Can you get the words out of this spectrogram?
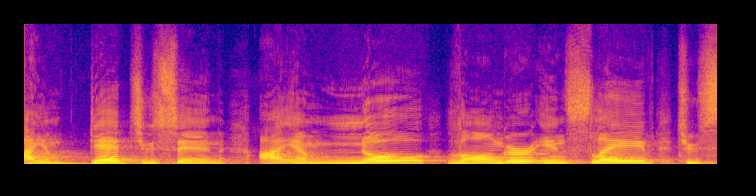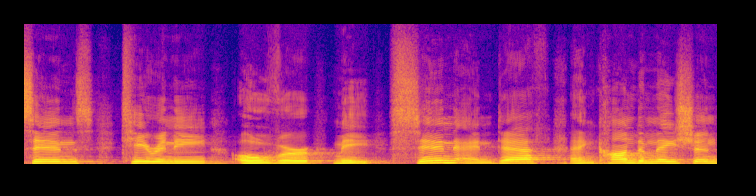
I am dead to sin. I am no longer enslaved to sin's tyranny over me. Sin and death and condemnation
